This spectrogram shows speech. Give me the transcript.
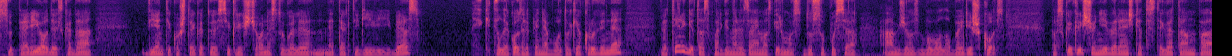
su periodais, kada vien tik už tai, kad tu esi krikščionis, tu gali netekti gyvybės. Kiti laikotarpiai nebuvo tokie krūvini, bet irgi tas marginalizavimas pirmus du su pusę amžiaus buvo labai ryškus. Paskui krikščionybė reiškia, tai staiga tampa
